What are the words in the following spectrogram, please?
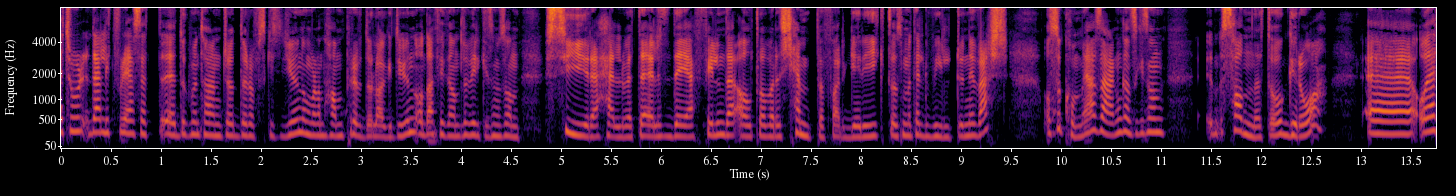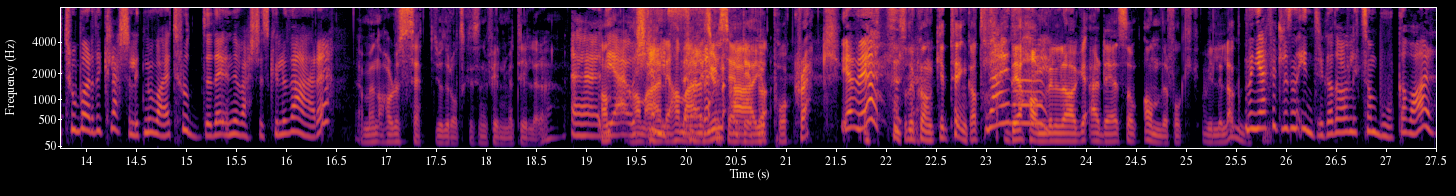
jeg tror Det er litt fordi jeg har sett eh, dokumentaren Jodorowskys Dune om hvordan han prøvde å lage Dune, og da fikk han til å virke som en sånn syrehelvete LSD-film der alt var bare kjempefargerikt og som et helt vilt univers. Og så kommer jeg, så er den ganske sånn eh, sannete og grå. Eh, og jeg tror bare det klasja litt med hva jeg trodde det universet skulle være. Ja, men Har du sett Jodorowsky sine filmer tidligere? Eh, de er jo han, er, han er, er jo på crack. Jeg vet! Så du kan ikke tenke at Nei, det han ville lage, er det som andre folk ville lagd. Men jeg fikk litt sånn inntrykk av at det var litt sånn boka var.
